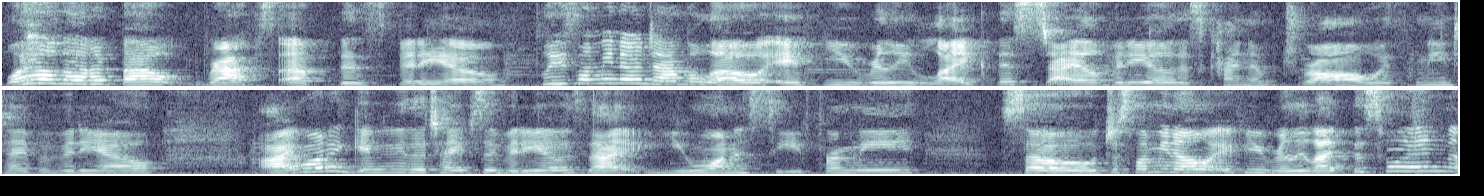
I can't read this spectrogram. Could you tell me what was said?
Well, that about wraps up this video. Please let me know down below if you really like this style video, this kind of draw with me type of video. I want to give you the types of videos that you want to see from me. So just let me know if you really like this one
